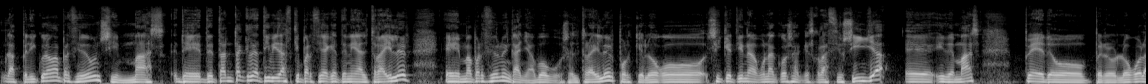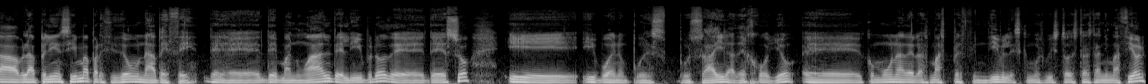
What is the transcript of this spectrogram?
la película me ha parecido un sin más. De, de tanta creatividad que parecía que tenía el tráiler, eh, me ha parecido un engañabobos el tráiler, porque luego sí que tiene alguna cosa que es graciosilla eh, y demás, pero, pero luego la, la peli en sí me ha parecido un ABC de, de manual, de libro, de, de eso. Y, y bueno, pues, pues ahí la dejo yo, eh, como una de las más prescindibles que hemos visto de estas de animación,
